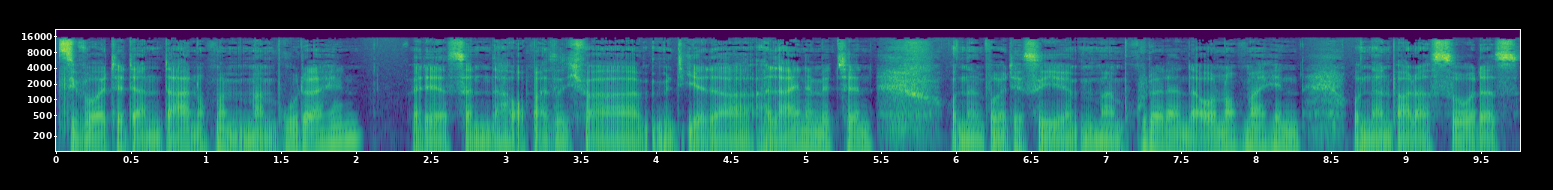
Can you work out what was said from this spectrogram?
sie wollte dann da nochmal mit meinem Bruder hin, weil der ist dann da auch mal, also ich war mit ihr da alleine mit hin und dann wollte sie mit meinem Bruder dann da auch nochmal hin und dann war das so, dass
